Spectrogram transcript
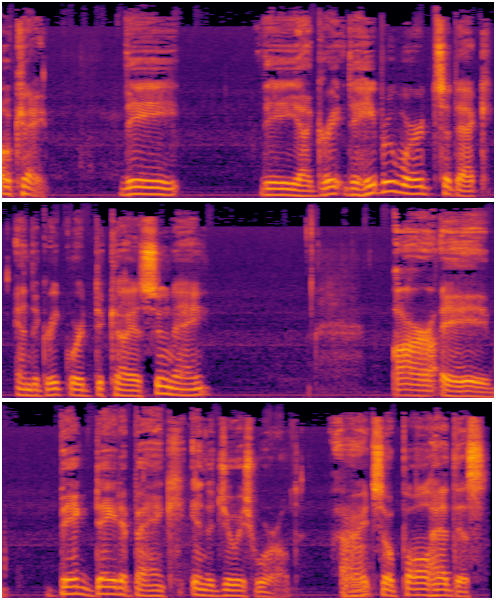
Okay, the the uh, Greek, the Hebrew word tzedek and the Greek word dikaiosune are a big data bank in the Jewish world. All uh-huh. right, so Paul had this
